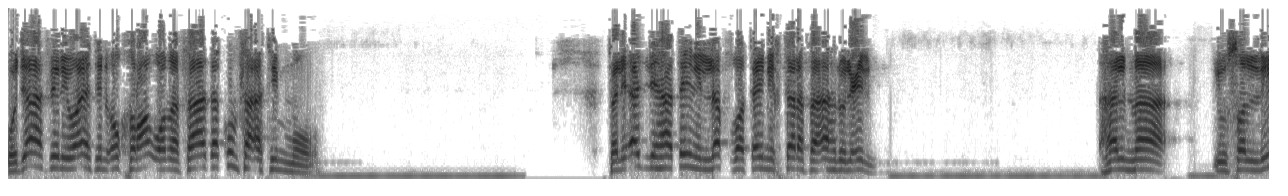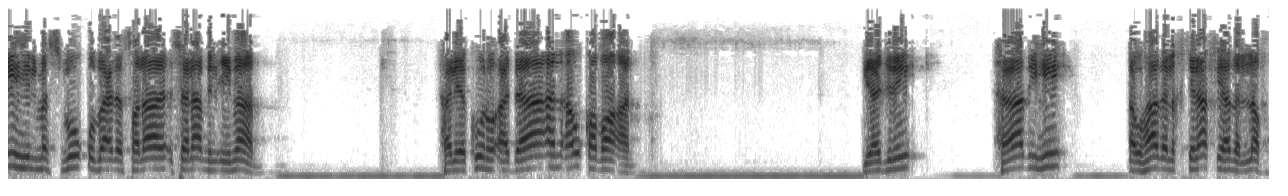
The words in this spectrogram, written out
وجاء في رواية أخرى وما فاتكم فأتموا. فلأجل هاتين اللفظتين اختلف أهل العلم. هل ما يصليه المسبوق بعد صلاة سلام الإمام هل يكون أداء أو قضاء؟ لأجل هذه أو هذا الاختلاف في هذا اللفظ.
